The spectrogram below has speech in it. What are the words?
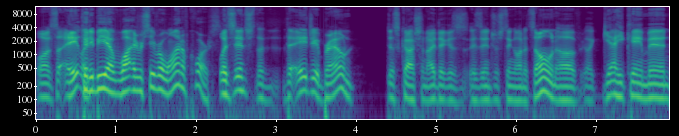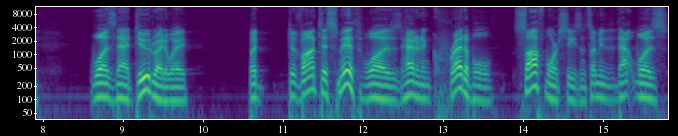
Well, it's a, like, Could he be a wide receiver one? Of course. What's interesting, the, the AJ Brown discussion, I think is is interesting on its own. Of like, yeah, he came in, was that dude right away, but DeVonta Smith was had an incredible sophomore seasons. I mean, that was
